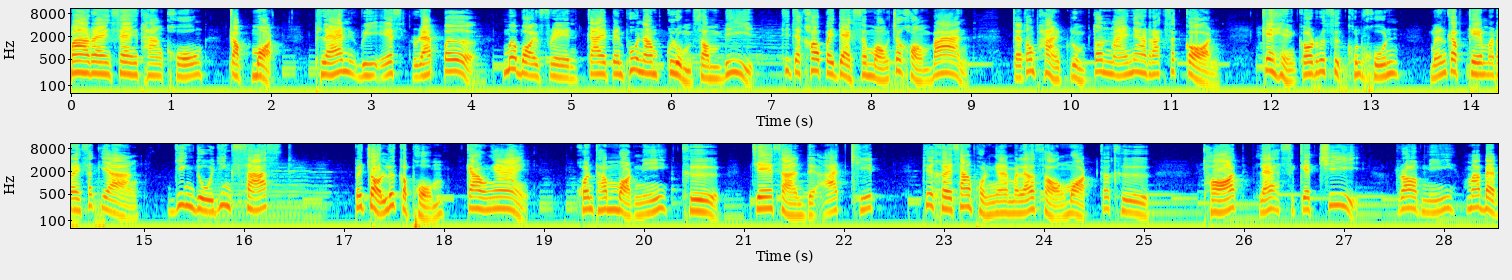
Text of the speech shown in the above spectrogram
มาแรงแซงทางโค้งกับมอด Plant vs Rapper เมื่อบอยเฟรนกลายเป็นผู้นำกลุ่มซอมบี้ที่จะเข้าไปแดกสมองเจ้าของบ้าน แต่ต้องผ่านกลุ่มต้นไม้น่ารักซะก่อน แค่เห็นก็รู้สึกคุ้นๆ เหมือนกับเกมอะไรสักอย่าง ยิ่งดูยิ่งซัส ไปจาะลึกกับผมก้าวง่าย คนทำมอดนี้คือเจสันเดอะอาร์ตคิดที่เคยสร้างผลงานมาแล้ว 2 มอดก็คือทอ d และ Sketchy รอบนี้มาแบบ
